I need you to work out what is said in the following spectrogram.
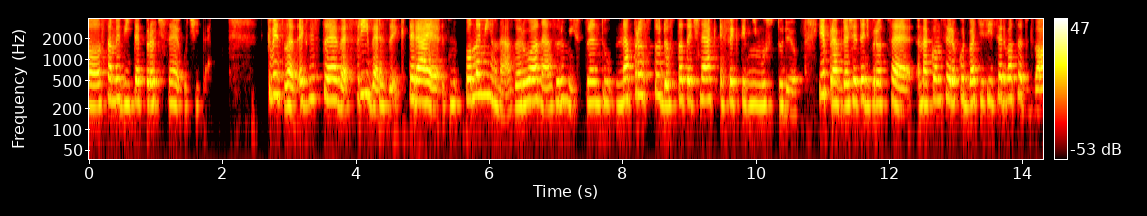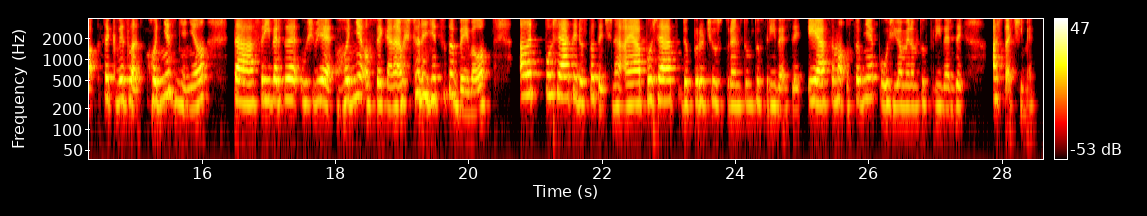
uh, sami víte, proč se je učíte. Quizlet existuje ve free verzi, která je podle mýho názoru a názoru mých studentů naprosto dostatečná k efektivnímu studiu. Je pravda, že teď v roce, na konci roku 2022 se Quizlet hodně změnil, ta free verze už je hodně osekaná, už to není, co to bývalo, ale pořád je dostatečná a já pořád doporučuji studentům tu free verzi. I já sama osobně používám jenom tu free verzi a stačí mi.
